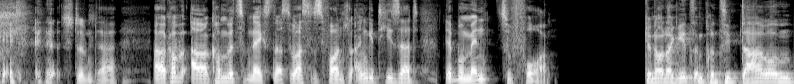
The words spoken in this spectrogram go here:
Stimmt, ja. Aber, komm, aber kommen wir zum nächsten. Du hast es vorhin schon angeteasert, der Moment zuvor. Genau, da geht es im Prinzip darum,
